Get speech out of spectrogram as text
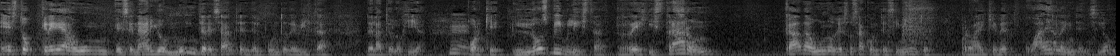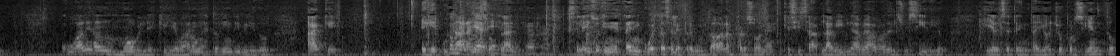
Esto crea un escenario muy interesante desde el punto de vista de la teología, porque los biblistas registraron cada uno de esos acontecimientos, pero hay que ver cuál era la intención, cuáles eran los móviles que llevaron a estos individuos a que ejecutaran esos planes. Se le hizo, en estas encuestas se les preguntaba a las personas que si la Biblia hablaba del suicidio y el 78%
